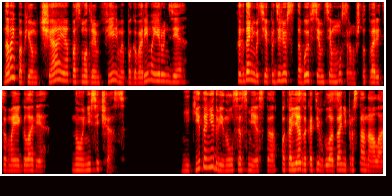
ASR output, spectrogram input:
Давай попьем чая, посмотрим фильмы, поговорим о ерунде. Когда-нибудь я поделюсь с тобой всем тем мусором, что творится в моей голове. Но не сейчас. Никита не двинулся с места, пока я, закатив глаза, не простонала.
